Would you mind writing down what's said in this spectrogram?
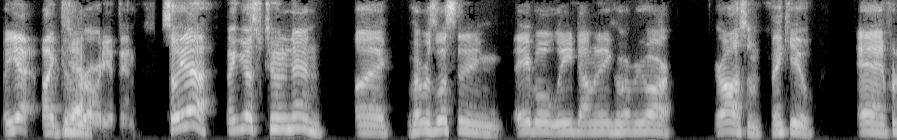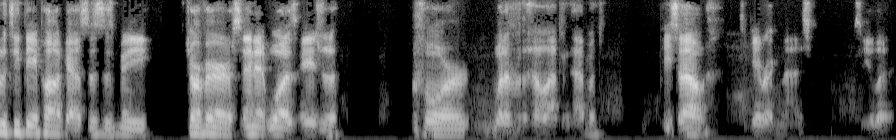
But yeah, like because Yeah. we're already at the end. So yeah, thank you guys for tuning in. Like whoever's listening, Abel, Lee, Dominique, whoever you are, you're awesome. Thank you. And for the TPA podcast, this is me, Jarveris, and it was Asia before whatever the hell happened happened. Peace out. Get recognized. See you later.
